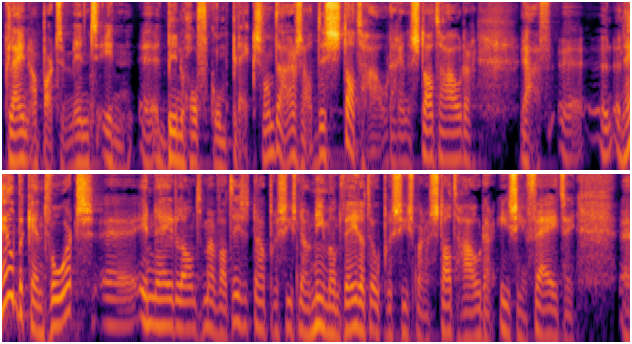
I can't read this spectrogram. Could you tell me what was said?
klein appartement in eh, het Binnenhofcomplex. Want daar zat de stadhouder. En de stadhouder, ja, eh, een, een heel bekend woord eh, in Nederland. Maar wat is het nou precies? Nou, niemand weet dat ook precies. Maar een stadhouder is in feite, eh,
